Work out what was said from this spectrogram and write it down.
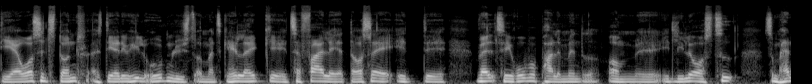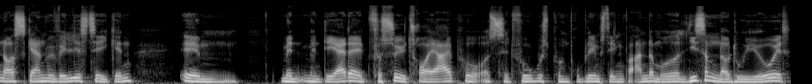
Det er jo også et stunt, altså det er det jo helt åbenlyst, og man skal heller ikke øh, tage fejl af, at der også er et øh, valg til Europaparlamentet om øh, et lille års tid, som han også gerne vil vælges til igen. Øhm, men, men det er da et forsøg, tror jeg, på at sætte fokus på en problemstilling på andre måder. Ligesom når du i øvrigt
